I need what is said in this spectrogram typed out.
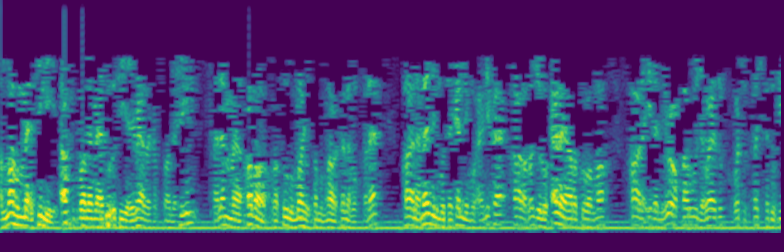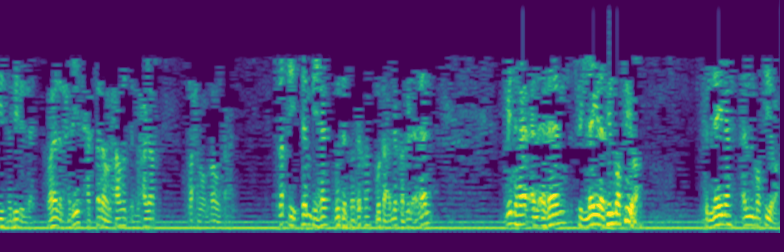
اللهم ائتني أفضل ما تؤتي عبادك الصالحين. فلما قضى رسول الله صلى الله عليه وسلم الصلاة قال من المتكلم آنفا؟ قال الرجل أنا يا رسول الله. قال اذا يعقر جوادك وتستشهد في سبيل الله. وهذا الحديث حسنه الحافظ ابن حجر رحمه الله تعالى. بقي تنبيهات متفرقة متعلقة بالأذان. منها الأذان في الليلة المطيرة. في الليلة المطيرة.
